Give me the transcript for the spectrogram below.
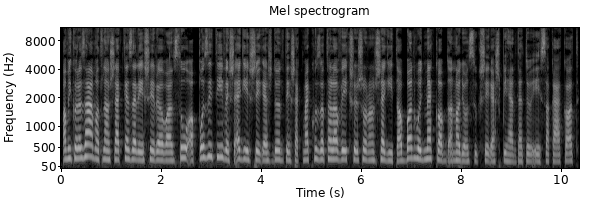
Amikor az álmatlanság kezeléséről van szó, a pozitív és egészséges döntések meghozatala végső soron segít abban, hogy megkapd a nagyon szükséges pihentető éjszakákat.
